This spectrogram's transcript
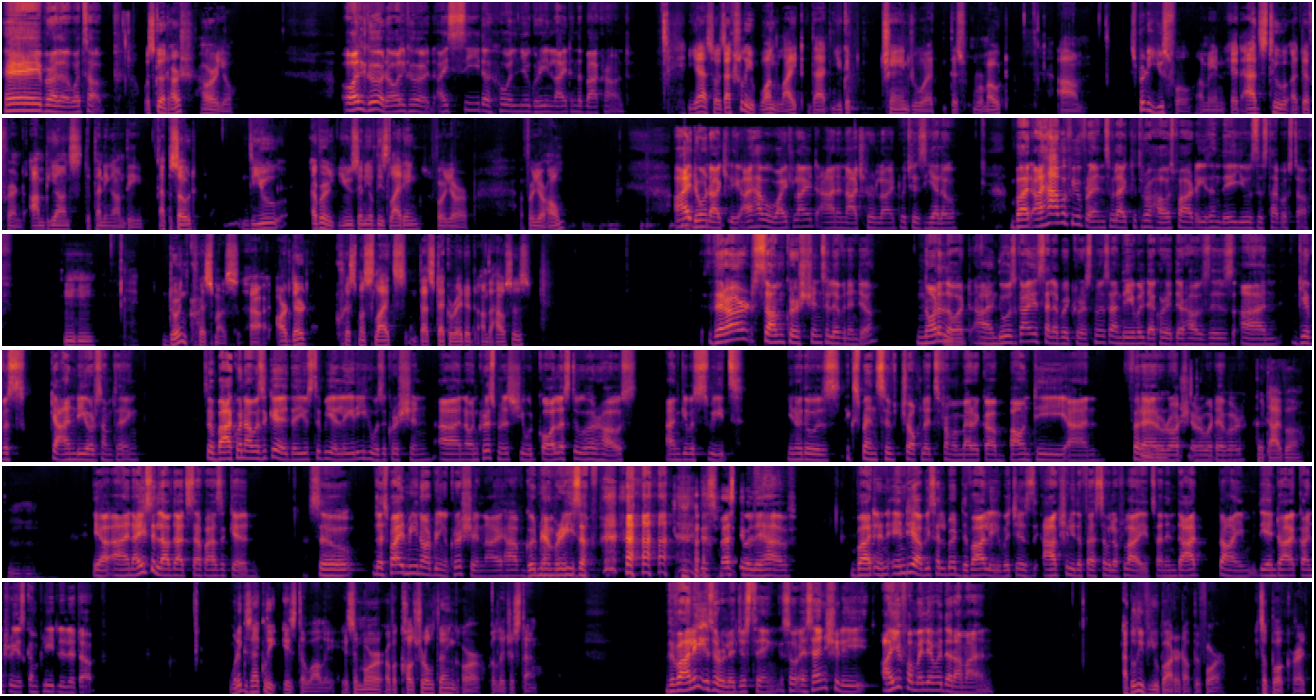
Hey, brother, what's up? What's good, Harsh? How are you? All good, all good. I see the whole new green light in the background. Yeah, so it's actually one light that you could change with this remote. Um, it's pretty useful. I mean, it adds to a different ambiance depending on the episode. Do you ever use any of these lighting for your for your home? I don't actually. I have a white light and a natural light, which is yellow. But I have a few friends who like to throw house parties and they use this type of stuff. hmm During Christmas, uh, are there Christmas lights that's decorated on the houses? There are some Christians who live in India, not a hmm lot, and those guys celebrate Christmas and they will decorate their houses and give us candy or something. So back when I was a kid, there used to be a lady who was a Christian, and on Christmas she would call us to her house and give us sweets. You know those expensive chocolates from America, Bounty and Ferrero hmm Rocher or whatever. Godiva. hmm Yeah, and I used to love that stuff as a kid. So despite me not being a Christian, I have good memories of this festival they have. But in India, we celebrate Diwali, which is actually the festival of lights, and in that time, the entire country is completely lit up. What exactly is Diwali? Is it more of a cultural thing or religious thing? Diwali is a religious thing. So essentially, are you familiar with the Ramayana? I believe you brought it up before. It's a book, right?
